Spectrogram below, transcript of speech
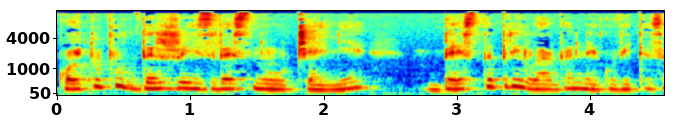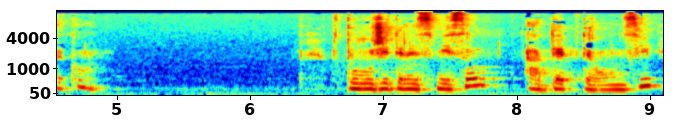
който поддържа известно учение, без да прилага неговите закони. В положителен смисъл адепт е онзи,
